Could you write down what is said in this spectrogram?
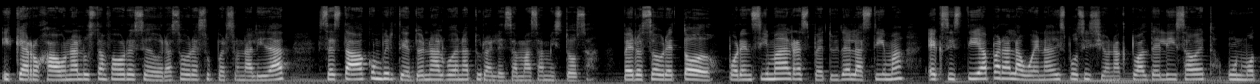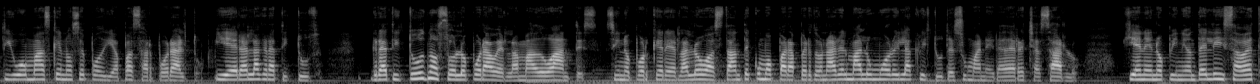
y que arrojaba una luz tan favorecedora sobre su personalidad, se estaba convirtiendo en algo de naturaleza más amistosa. Pero sobre todo, por encima del respeto y de la estima, existía para la buena disposición actual de Elizabeth un motivo más que no se podía pasar por alto, y era la gratitud. Gratitud no solo por haberla amado antes, sino por quererla lo bastante como para perdonar el mal humor y la acritud de su manera de rechazarlo, quien en opinión de Elizabeth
